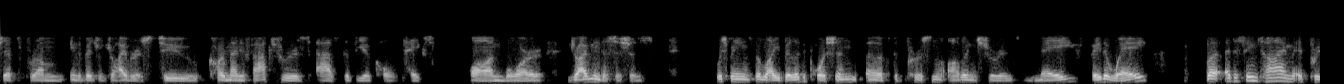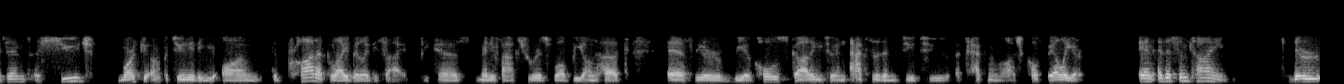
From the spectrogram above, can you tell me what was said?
shift from individual drivers to car manufacturers as the vehicle takes on more driving decisions, which means the liability portion of the personal auto insurance may fade away. But at the same time, it presents a huge market opportunity on the product liability side because manufacturers will be on hook if their vehicles got into an accident due to a technological failure. And at the same time, there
